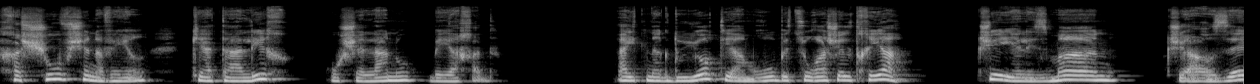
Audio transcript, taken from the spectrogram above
חשוב שנבהיר כי התהליך הוא שלנו ביחד. ההתנגדויות יאמרו בצורה של דחייה. כשיהיה לי זמן, כשארזה,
